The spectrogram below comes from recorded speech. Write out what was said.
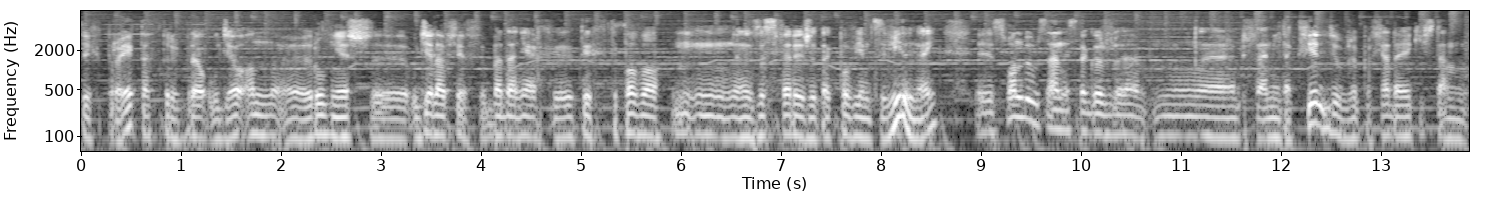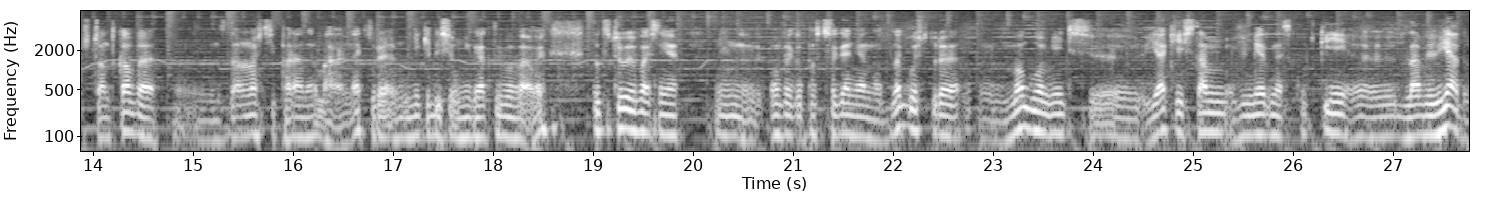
tych projektach, w których brał udział. On e, również udzielał się w badaniach tych typowo mm, ze sfery, że tak powiem, cywilnej. Swan był znany z tego, że mm, przynajmniej tak twierdził, że posiada jakieś tam szczątkowe zdolności paranormalne, które niekiedy się u niego aktywowały. Dotyczyły właśnie owego postrzegania na odległość, które mogło mieć e, jakieś tam wymierne skutki e, dla wywiadu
